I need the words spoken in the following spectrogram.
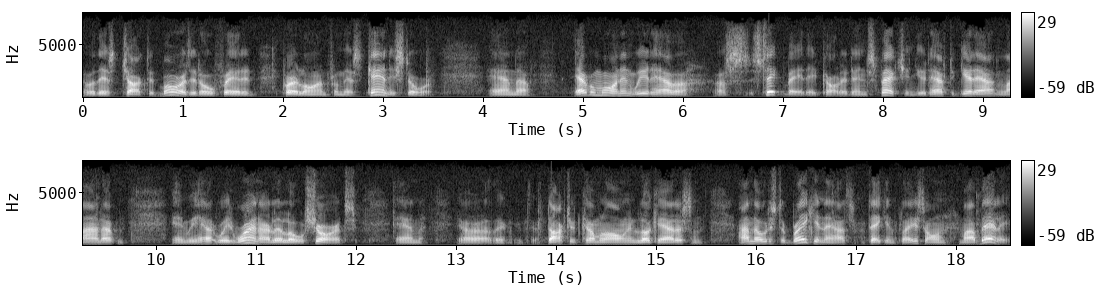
with this chocolate bars that old Fred had purloined from this candy store, and. Uh, every morning we'd have a, a sick bay, they'd call it, an inspection. You'd have to get out and line up, and, and we had we'd wearing our little old shorts, and uh, the, the doctor'd come along and look at us, and I noticed a breaking out taking place on my belly,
